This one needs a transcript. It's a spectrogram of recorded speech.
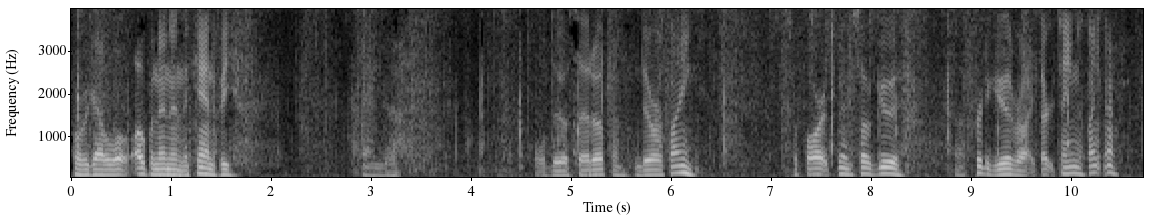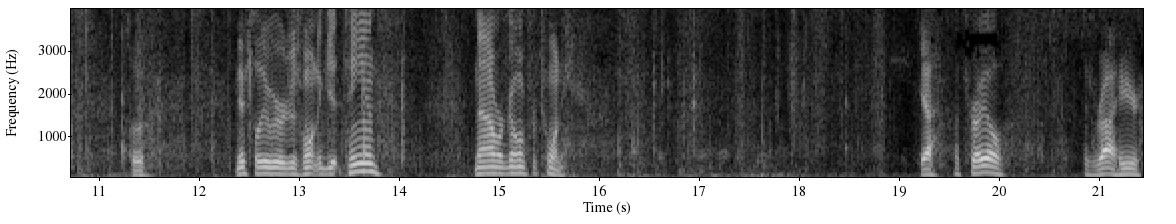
where we got a little opening in the canopy. And uh, we'll do a setup and do our thing. So far it's been so good uh, pretty good. We're like 13, I think now. So initially we were just wanting to get 10. Now we're going for 20. Yeah, the trail is right here.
